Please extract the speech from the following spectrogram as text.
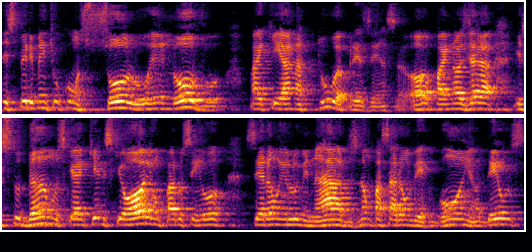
experimente o consolo, o renovo, Pai, que há na tua presença. Ó Pai, nós já estudamos que aqueles que olham para o Senhor serão iluminados, não passarão vergonha, ó Deus.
